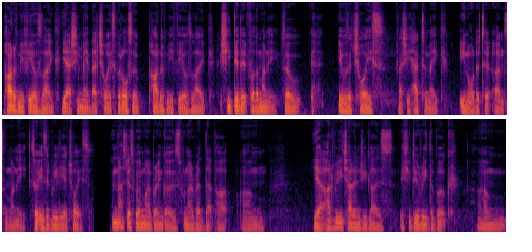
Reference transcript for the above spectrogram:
Part of me feels like, yeah, she made that choice, but also part of me feels like she did it for the money. So it was a choice that she had to make in order to earn some money. So is it really a choice? And that's just where my brain goes when I read that part. Um, yeah, I'd really challenge you guys if you do read the book, um,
